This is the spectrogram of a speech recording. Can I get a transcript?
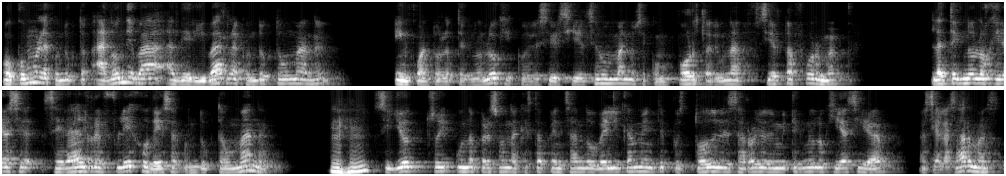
o cómo la conducta, a dónde va a derivar la conducta humana en cuanto a lo tecnológico, es decir, si el ser humano se comporta de una cierta forma, la tecnología será el reflejo de esa conducta humana. Si yo soy una persona que está pensando bélicamente, pues todo el desarrollo de mi tecnología se irá hacia las armas.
